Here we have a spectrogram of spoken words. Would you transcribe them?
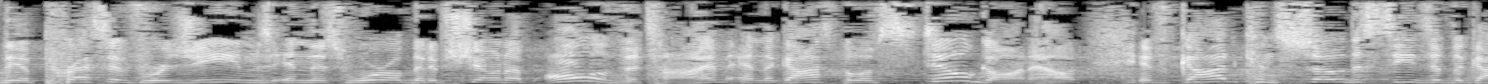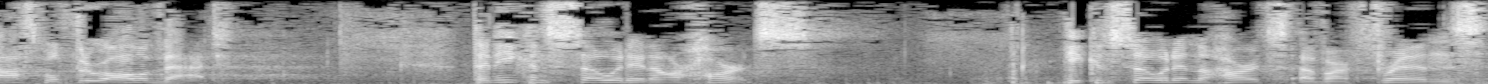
the oppressive regimes in this world that have shown up all of the time and the gospel have still gone out, if God can sow the seeds of the gospel through all of that, then He can sow it in our hearts. He can sow it in the hearts of our friends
